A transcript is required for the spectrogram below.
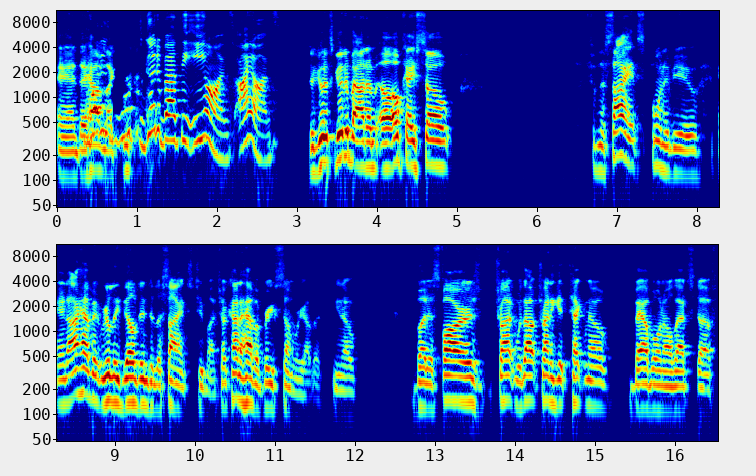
and they what have is, like what's good about the eons ions. The good's good about them. Uh, okay, so from the science point of view, and I haven't really delved into the science too much. I kind of have a brief summary of it. You know, but as far as try without trying to get techno babble and all that stuff,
